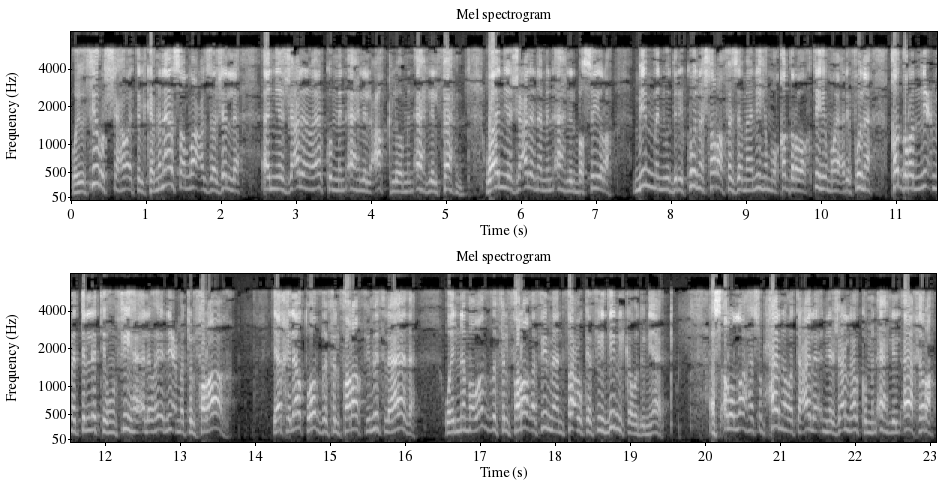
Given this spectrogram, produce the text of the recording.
ويثير الشهوات الكامنة نسأل الله عز وجل أن يجعلنا ويكن من أهل العقل ومن أهل الفهم وأن يجعلنا من أهل البصيرة ممن يدركون شرف زمانهم وقدر وقتهم ويعرفون قدر النعمة التي هم فيها ألا وهي نعمة الفراغ. يا أخي لا توظف الفراغ في مثل هذا وإنما وظف الفراغ فيما ينفعك في دينك ودنياك. أسأل الله سبحانه وتعالى أن يجعلنا لكم من أهل الآخرة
